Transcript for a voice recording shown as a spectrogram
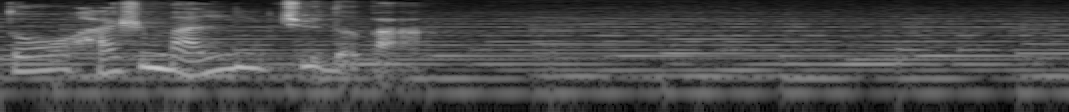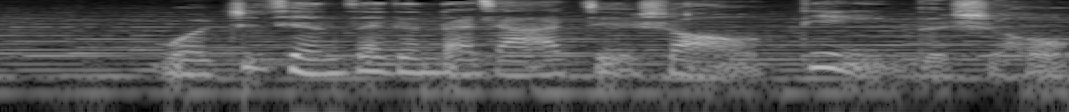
都还是蛮励志的吧。我之前在跟大家介绍电影的时候，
